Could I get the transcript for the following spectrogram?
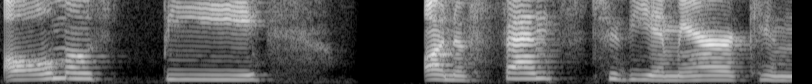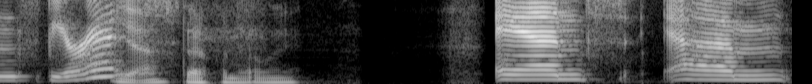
almost be an offense to the American spirit Yeah. definitely. and um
